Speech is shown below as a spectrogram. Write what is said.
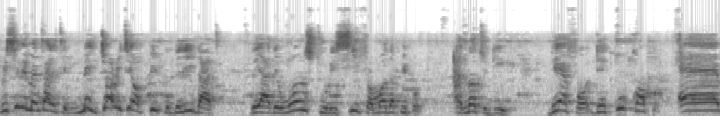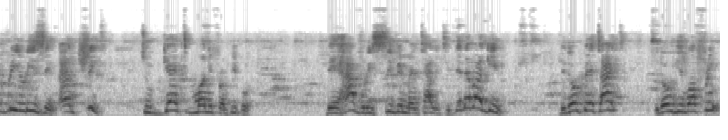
receiving mentality. Majority of people believe that they are the ones to receive from other people and not to give. Therefore, they cook up every reason and trick to get money from people. They have receiving mentality. They never give. They don't pay tithe. They don't give offering.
